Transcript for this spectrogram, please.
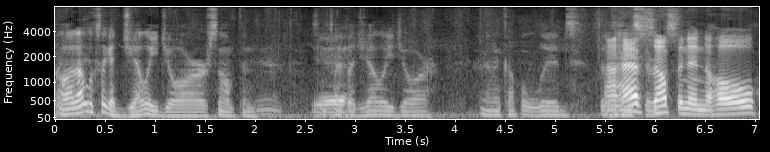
Oh, that looks like a jelly jar or something. Yeah. Some Yeah. type of jelly jar, and a couple lids. I have inserts. something in the hole.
